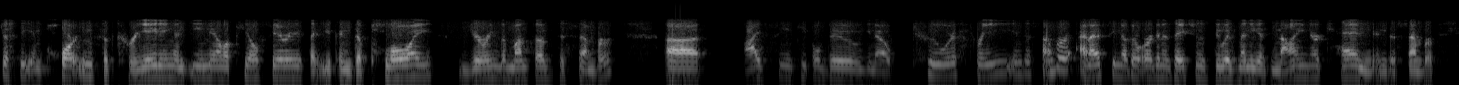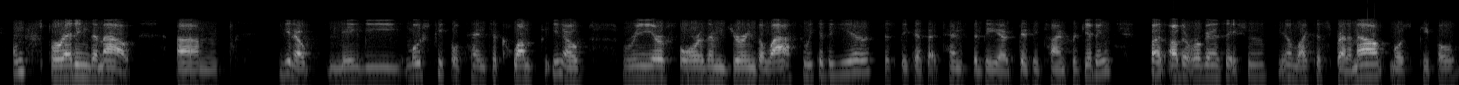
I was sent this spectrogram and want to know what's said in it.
just the importance of creating an email appeal series that you can deploy during the month of December. Uh, I've seen people do, you know, two or three in December, and I've seen other organizations do as many as nine or ten in December, and spreading them out. Um, you know, maybe most people tend to clump, you know, three or four of them during the last week of the year, just because that tends to be a busy time for giving. But other organizations, you know, like to spread them out. Most people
